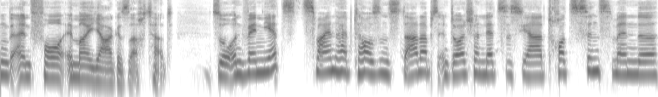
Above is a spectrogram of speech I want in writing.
irgendein Fonds immer Ja gesagt hat. So. Und wenn jetzt zweieinhalbtausend Startups in Deutschland letztes Jahr trotz Zinswende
